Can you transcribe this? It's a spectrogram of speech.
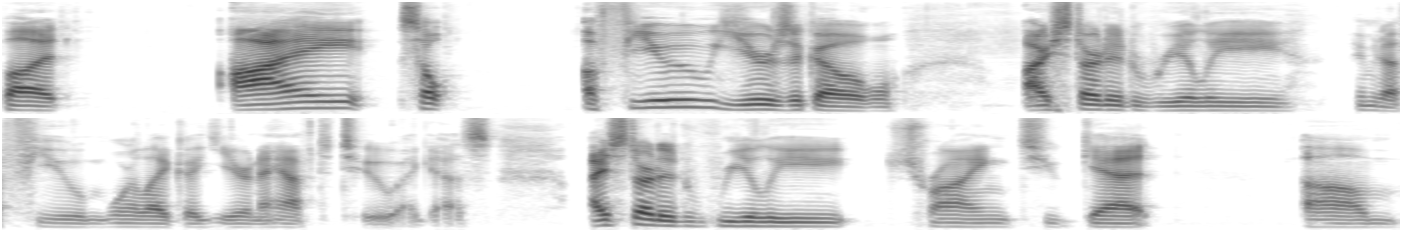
but I so a few years ago I started really, maybe a few, more like a year and a half to two, I guess. I started really trying to get um,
